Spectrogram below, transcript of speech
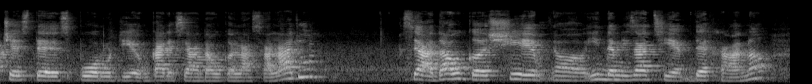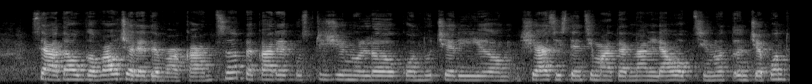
aceste sporuri în care se adaugă la salariu, se adaugă și uh, indemnizație de hrană, se adaugă vouchere de vacanță pe care cu sprijinul uh, conducerii uh, și asistenții maternali le-au obținut începând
